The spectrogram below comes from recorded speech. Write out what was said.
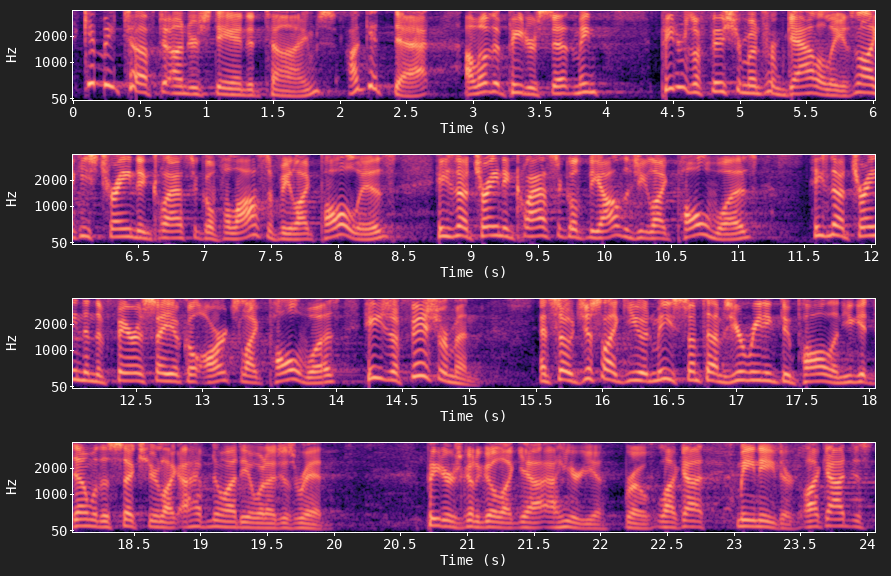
It can be tough to understand at times. I get that. I love that Peter said, I mean, Peter's a fisherman from Galilee. It's not like he's trained in classical philosophy like Paul is. He's not trained in classical theology like Paul was. He's not trained in the Pharisaical arts like Paul was. He's a fisherman. And so, just like you and me, sometimes you're reading through Paul and you get done with a section, you're like, I have no idea what I just read. Peter's going to go like, Yeah, I hear you, bro. Like I, me neither. Like I just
